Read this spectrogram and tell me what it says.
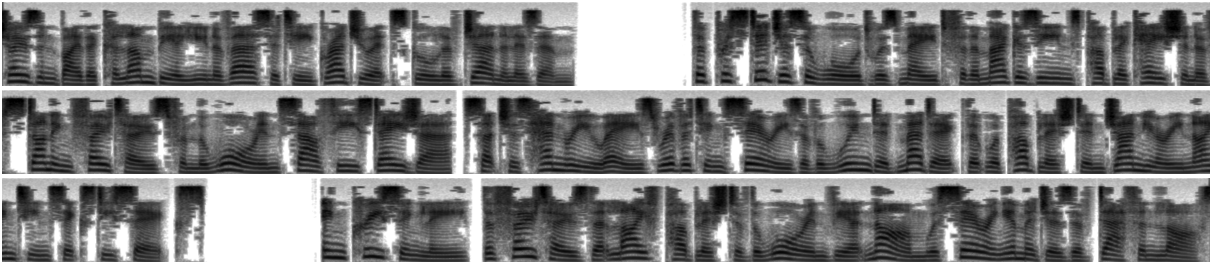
chosen by the Columbia University Graduate School of Journalism. The prestigious award was made for the magazine's publication of stunning photos from the war in Southeast Asia, such as Henry Huet's riveting series of a wounded medic that were published in January 1966. Increasingly, the photos that Life published of the war in Vietnam were searing images of death and loss.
